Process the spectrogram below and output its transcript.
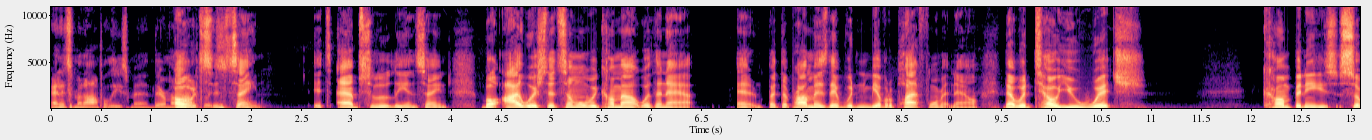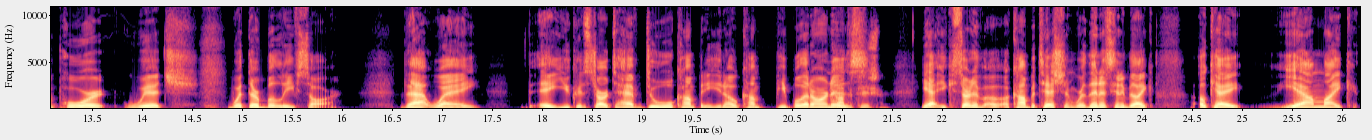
And it's monopolies, man. They're Oh, it's insane. It's absolutely insane. But I wish that someone would come out with an app, and but the problem is they wouldn't be able to platform it now. That would tell you which companies support which what their beliefs are. That way, you could start to have dual company. You know, com- people that aren't as yeah, you can start to have a, a competition where then it's going to be like, okay, yeah, I'm like,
